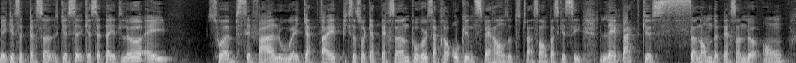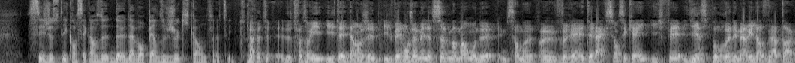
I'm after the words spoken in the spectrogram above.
mais que cette personne que, ce- que cette tête là ait soit bicéphale ou ait quatre têtes puis que ce soit quatre personnes pour eux ça fera aucune différence de toute façon parce que c'est l'impact que ce nombre de personnes là ont c'est juste les conséquences de- de- d'avoir perdu le jeu qui comptent là tu sais. En fait, de toute façon, il, il est intangible. Ils le verront jamais. Le seul moment où on a, il me semble, un, un vrai interaction, c'est quand il fait yes pour redémarrer l'ordinateur.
